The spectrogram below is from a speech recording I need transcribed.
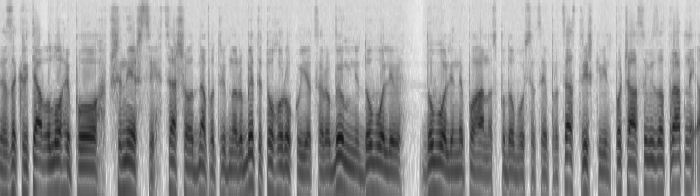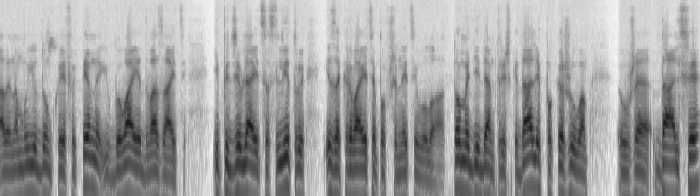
е, закриття вологи по пшеничці. Це що одне потрібно робити. Того року я це робив. Мені доволі, доволі непогано сподобався цей процес. Трішки він по часові затратний, але на мою думку ефективний і вбиває два зайці. І підживляється селітрою, і закривається по пшениці волога. То ми дійдемо трішки далі, покажу вам вже далі,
